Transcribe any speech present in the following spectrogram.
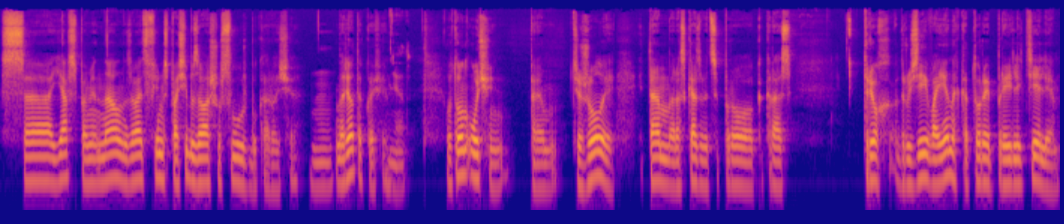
С, э, я вспоминал, называется фильм «Спасибо за вашу службу», короче. М, Смотрел такой фильм? Нет. Вот он очень прям тяжелый, и там рассказывается про как раз трех друзей военных, которые прилетели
